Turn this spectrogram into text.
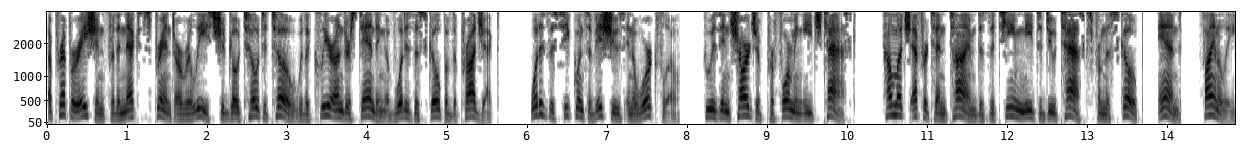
a preparation for the next sprint or release should go toe to toe with a clear understanding of what is the scope of the project, what is the sequence of issues in a workflow, who is in charge of performing each task, how much effort and time does the team need to do tasks from the scope, and, finally,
